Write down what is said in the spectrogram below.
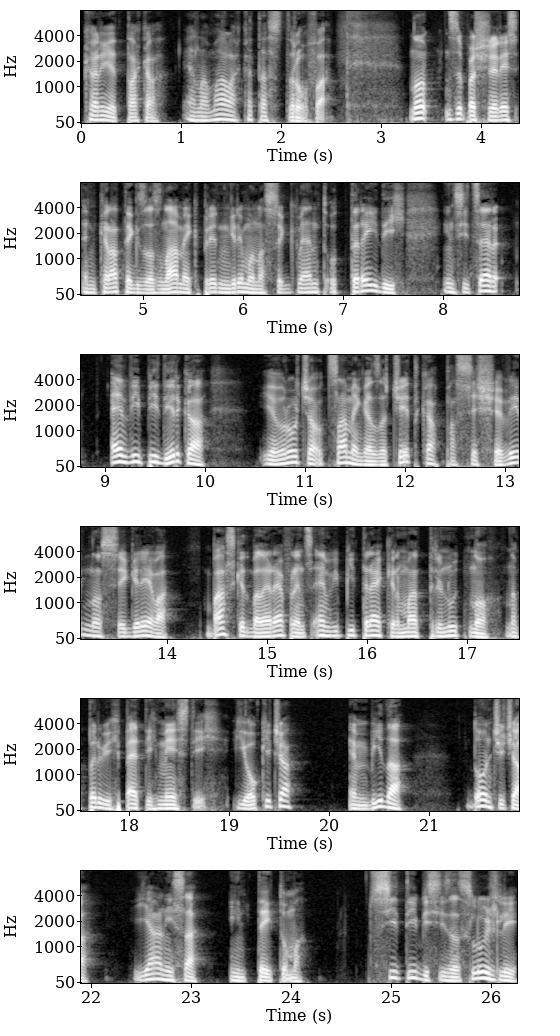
kar je taka ena mala katastrofa. No, zdaj pa še res en kratek zaznamek, preden gremo na segment o tradih in sicer MVP dirka je vroča od samega začetka, pa se še vedno segreva. Basketball reference MVP tracker ima trenutno na prvih petih mestih Jokiča, Embida, Dončiča, Janisa in Tatuma. Vsi ti bi si zaslužili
